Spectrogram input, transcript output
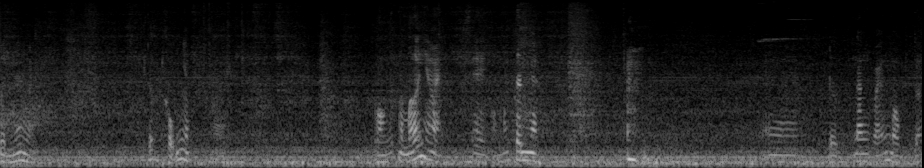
bình đó là rất khủng nha rất là mới nha bạn. Xe còn mới tinh nha. À, được nâng khoảng một tấn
